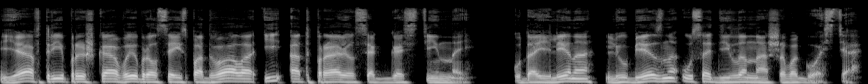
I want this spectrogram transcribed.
я в три прыжка выбрался из подвала и отправился к гостиной, куда Елена любезно усадила нашего гостя.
